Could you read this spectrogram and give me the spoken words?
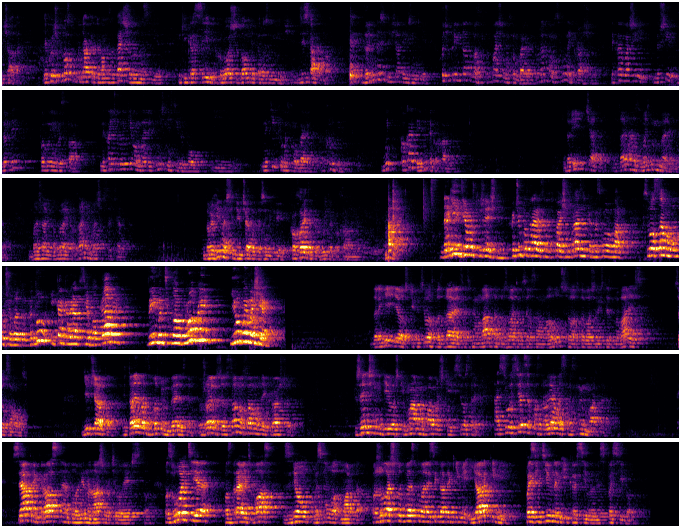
дівчата. Я хочу просто подякувати вам за те, що ви в нас є. Такі красиві, хороші, добрі та розуміючі. Зі святом вас! Дорогі наші дівчата і жінки, хочу привітати вас з наступаючим 8 березня, побажати вам всього найкращого. Нехай в вашій душі завжди панує весна. Нехай чоловіки вам дарять ніжність і любов. І не тільки 8 березня, а круглий рік. Будь кохайте і будьте коханими. Дорогі дівчата, вітаю вас з 8 березня. Бажаю добра і кохання в ваших серцях. Дорогі наші дівчата та жінки, кохайте та будьте коханими. Дорогие девушки и женщины, хочу поздравить с наступающим праздником 8 марта. Всего самого лучшего в этом году. И, как говорят все болгары, думайте много рублей и умоймачек. Дорогие девушки, хочу вас поздравить с 8 марта, пожелать вам всего самого лучшего, чтобы ваши мечты сбывались. Всего самого лучшего. Дівчата, вітаю вас з 8 березня. Бажаю всього самого-самого найкращого. Женщины, девушки, мамы, бабушки, сестры, от всего сердца поздравляю вас с 8 марта. Вся прекрасная половина нашего человечества. Позвольте поздравить вас с днем 8 марта. Пожелать, чтобы вы оставались всегда такими яркими, позитивными и красивыми. Спасибо.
